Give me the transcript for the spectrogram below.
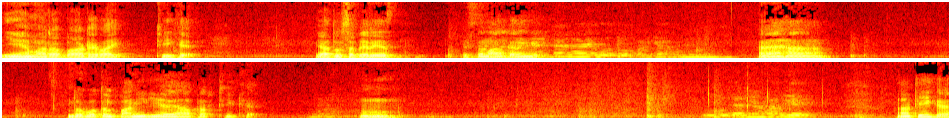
ये हमारा बाढ़ है भाई ठीक है। या तो सवेरे इस्तेमाल करेंगे। हैं हाँ दो बोतल पानी की है यहाँ पर ठीक है। हम्म। हाँ। ठीक है।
